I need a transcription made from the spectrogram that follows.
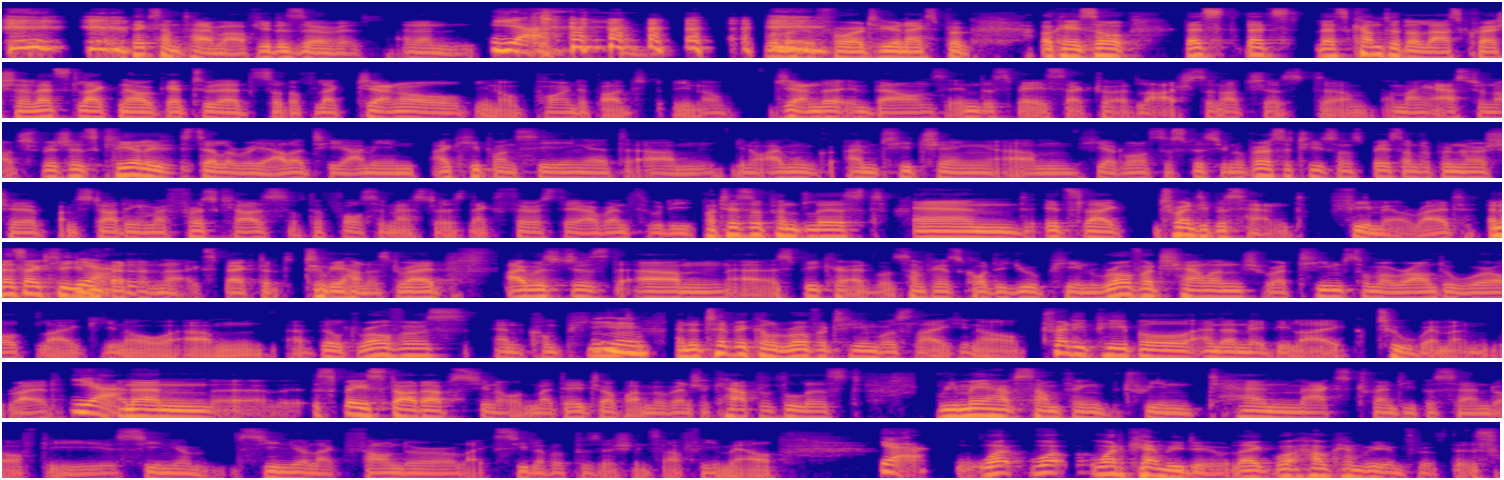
take some time off. You deserve it. And then, yeah. we're looking forward to your next book. Okay. So let's, let's, let's come to the last question. Let's like now get to that sort of like general, you know, point about, you know, gender imbalance in the space sector at large. So not just um, among astronauts, which is clearly still a reality. I mean, I keep on seeing it. Um, you know, I'm I'm teaching um, here at one of the Swiss universities on space entrepreneurship. I'm starting my first class of the fall semester is next Thursday. I went through the participant list, and it's like 20% female, right? And that's actually even yeah. better than I expected, to be honest, right? I was just um, a speaker at something that's called the European Rover Challenge, where teams from around the world, like you know, um, build rovers and compete. Mm-hmm. And the typical rover team was like you know 20 people, and then maybe like two women, right? Yeah. And then uh, space startups, you know, in my day job, I'm a venture capitalist. We may have something between 10, max 20% of the senior, senior like founder, like C-level positions are female. Yeah. What what what can we do? Like, what, how can we improve this?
